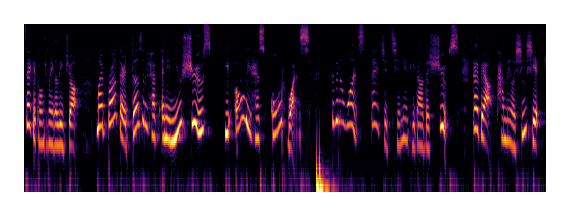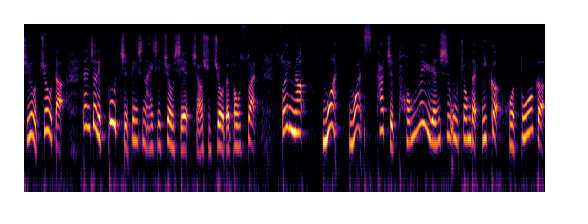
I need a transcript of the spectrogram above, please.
再给同学们一个例句哦，My brother doesn't have any new shoes. He only has old ones. 这边的 ones 代指前面提到的 shoes，代表他没有新鞋，只有旧的。但这里不指定是哪一些旧鞋，只要是旧的都算。所以呢。One once，它指同类人事物中的一个或多个，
